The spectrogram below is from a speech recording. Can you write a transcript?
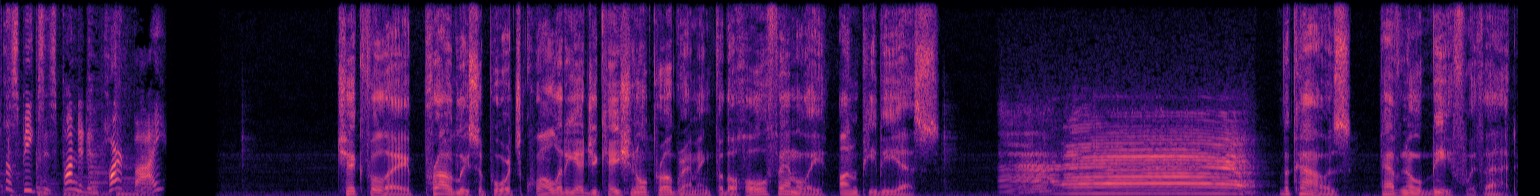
Martha Speaks is funded in part by Chick fil A proudly supports quality educational programming for the whole family on PBS. The cows have no beef with that.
